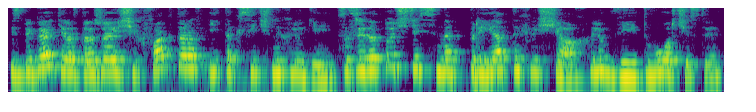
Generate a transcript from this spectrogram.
Избегайте раздражающих факторов и токсичных людей. Сосредоточьтесь на приятных вещах, любви, творчестве,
